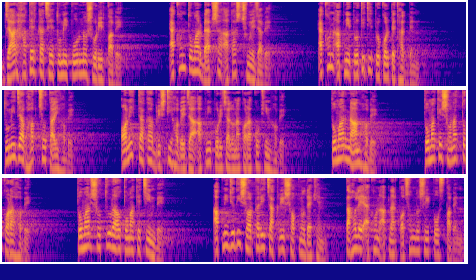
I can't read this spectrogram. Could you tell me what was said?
যার হাতের কাছে তুমি পূর্ণ শরীর পাবে। এখন তোমার ব্যবসা আকাশ ছুঁয়ে যাবে। এখন আপনি প্রতিটি প্রকল্পে থাকবেন। তুমি যা ভাবছ তাই হবে। অনেক টাকা বৃষ্টি হবে যা আপনি পরিচালনা করা কঠিন হবে। তোমার নাম হবে। তোমাকে শনাক্ত করা হবে। তোমার শত্রুরাও তোমাকে চিনবে। আপনি যদি সরকারি চাকরির স্বপ্ন দেখেন, তাহলে এখন আপনার পছন্দসই পোস্ট পাবেন।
